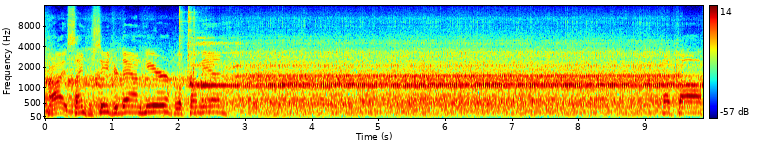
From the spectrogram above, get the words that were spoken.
All right, same procedure down here. We'll come in. Touch off.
